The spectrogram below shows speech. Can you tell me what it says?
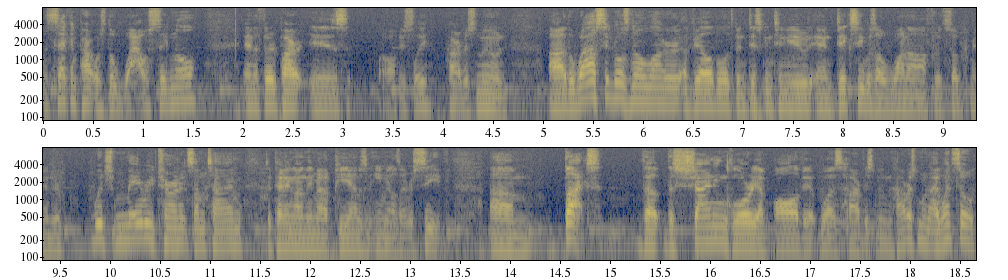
The second part was the Wow Signal, and the third part is obviously Harvest Moon. Uh, the Wow Signal is no longer available; it's been discontinued, and Dixie was a one-off with Soap Commander, which may return at some time, depending on the amount of PMs and emails I receive. Um, but the the shining glory of all of it was Harvest Moon. Harvest Moon. I went so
